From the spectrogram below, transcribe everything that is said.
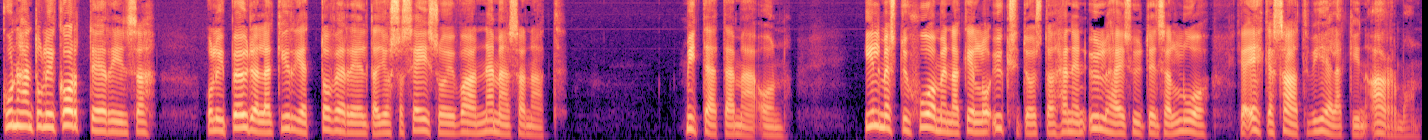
Kun hän tuli kortteeriinsa, oli pöydällä kirje tovereilta, jossa seisoi vaan nämä sanat. Mitä tämä on? Ilmesty huomenna kello 11 hänen ylhäisyytensä luo ja ehkä saat vieläkin armon.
